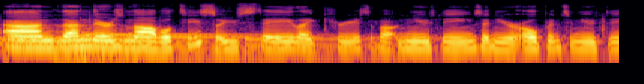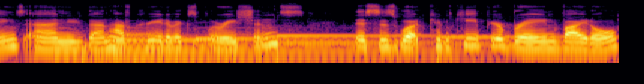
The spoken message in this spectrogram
And then there's novelty, so you stay like curious about new things and you're open to new things and you then have creative explorations this is what can keep your brain vital.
